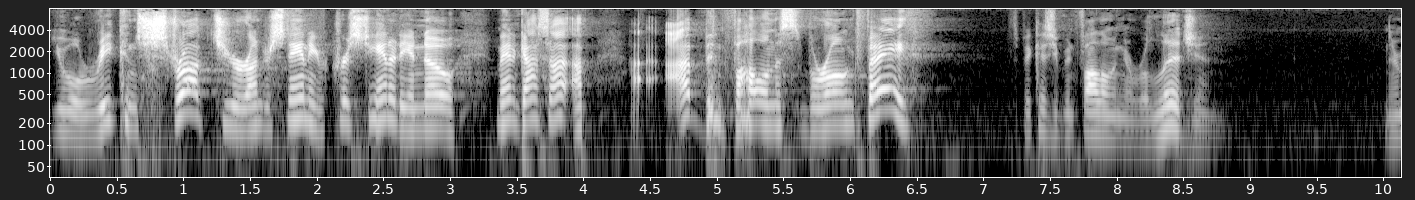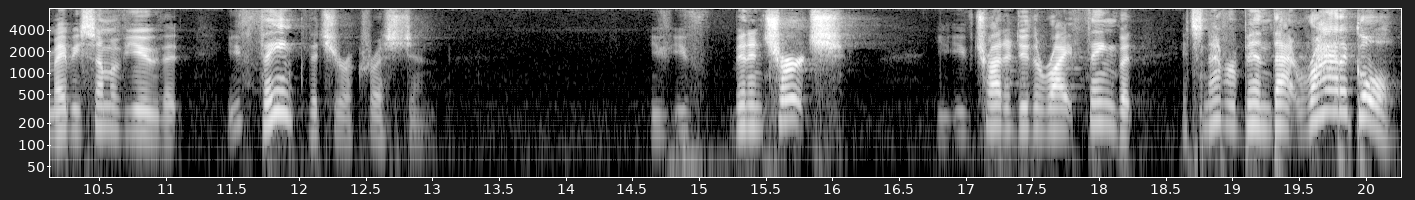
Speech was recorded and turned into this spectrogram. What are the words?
you will reconstruct your understanding of Christianity and know, man, guys, I, I, I've been following this the wrong faith. It's because you've been following a religion. There may be some of you that you think that you're a Christian. You've, you've been in church. You, you've tried to do the right thing, but it's never been that radical.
